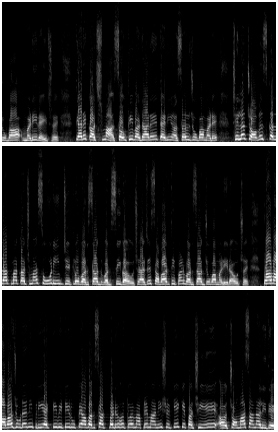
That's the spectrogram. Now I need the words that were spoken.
જોવા મળી રહી છે, ત્યારે કચ્છમાં સૌથી વધારે તેની અસર જોવા મળે. છેલ્લા ચોવીસ કલાકમાં કચ્છમાં સોળ ઇંચ જેટલો વરસાદ વરસી ગયો છે. આજે સવારથી પણ વરસાદ જોવા મળી રહ્યો છે. તો આ વાવાઝોડાની પ્રી એક્ટિવિટી રૂપે આ વરસાદ પડ્યો હતો એમ આપણે માની શકીએ કે પછી એ ચોમાસાના લીધે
